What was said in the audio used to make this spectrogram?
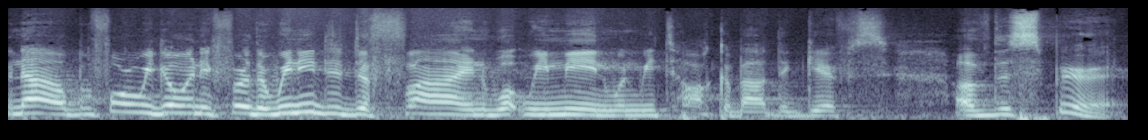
Now, before we go any further, we need to define what we mean when we talk about the gifts of the Spirit.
